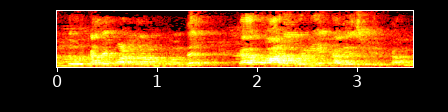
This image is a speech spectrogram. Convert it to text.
இந்த ஒரு கதை பாடலாம் நமக்கு வந்து க- பாடல் வழியே கதையை சொல்லியிருக்காங்க.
